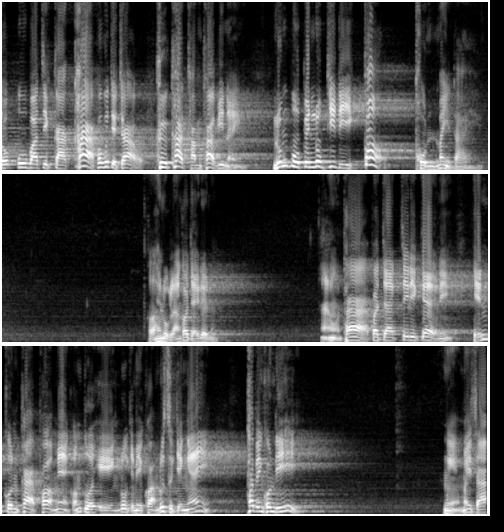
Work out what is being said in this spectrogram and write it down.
สกอุบาสิกาฆ่าพระพุทธเจ้า คือฆ่าธรรมฆ่าวินัยหลวงปู่เป็นลูกที่ดีก็ทนไม่ได้ ขอให้ลูกหลานเข้าใจด้วยนะอาถ้าประจักษ์สิริแก้วนี่ เห็นคนฆ่าพ่อแม่ของตัวเอง ลูกจะมีความรู้สึกยังไง ถ้าเป็นคนดี เมื่อไม่สา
